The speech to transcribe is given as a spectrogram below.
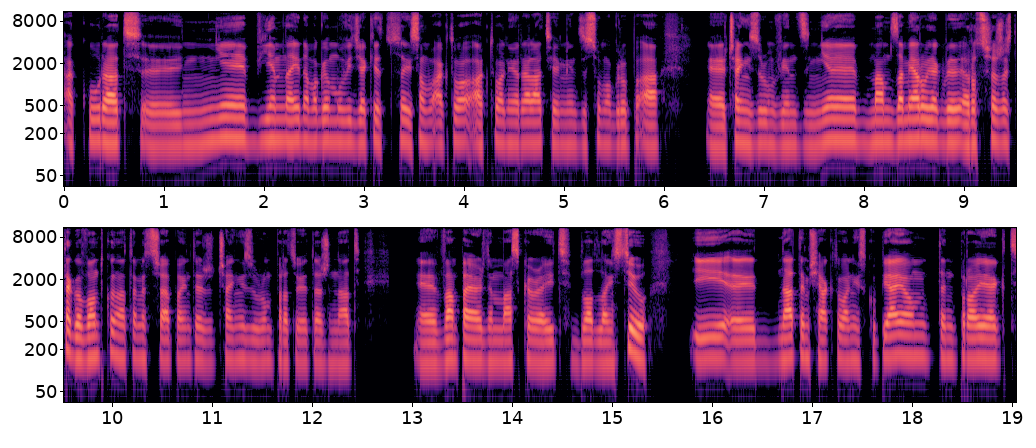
Akurat e, nie wiem, na ile mogę mówić, jakie tutaj są aktu- aktualnie relacje między Sumo Group a e, Chinese Room, więc nie mam zamiaru jakby rozszerzać tego wątku, natomiast trzeba pamiętać, że Chinese Room pracuje też nad e, Vampire the Masquerade Bloodlines 2 i e, na tym się aktualnie skupiają. Ten projekt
